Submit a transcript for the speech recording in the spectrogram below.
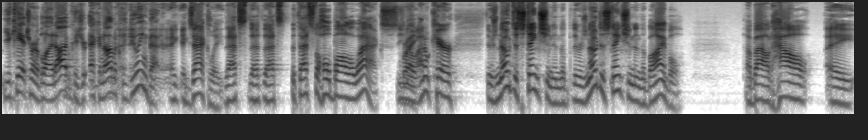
You can't turn a blind eye because you're economically doing better. Exactly. That's that. That's but that's the whole ball of wax. You Right. know, I don't care. There's no distinction in the there's no distinction in the Bible about how a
